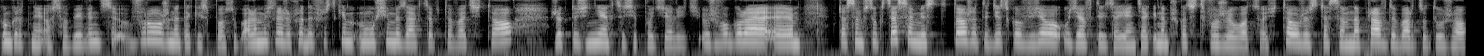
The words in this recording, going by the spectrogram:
konkretnej osobie, więc w różny taki sposób, ale myślę, że przede wszystkim musimy zaakceptować to, że ktoś nie chce się podzielić. Już w ogóle y, czasem sukcesem jest to, że to dziecko wzięło udział w tych zajęciach i na przykład stworzyło coś. To już jest czasem naprawdę bardzo dużo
